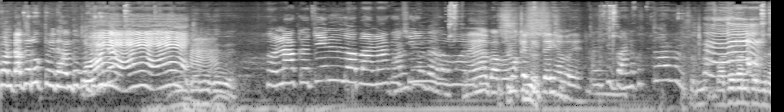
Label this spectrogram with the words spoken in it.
ফোনটা ধরুক তুই দিতেই হবে। বাজে গান করবি না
